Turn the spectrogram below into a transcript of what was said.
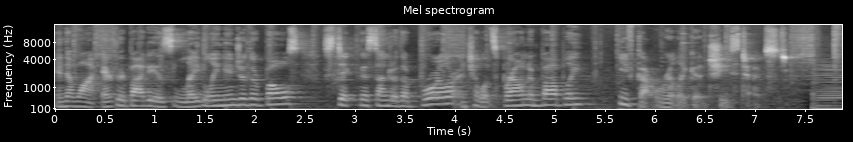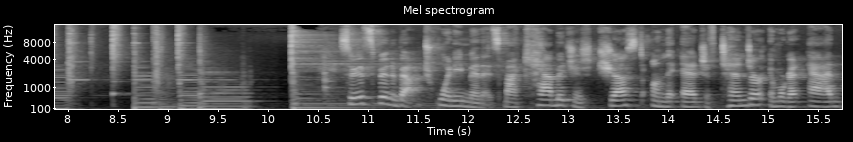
And then while everybody is ladling into their bowls, stick this under the broiler until it's brown and bubbly. You've got really good cheese toast. So it's been about 20 minutes. My cabbage is just on the edge of tender and we're gonna add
